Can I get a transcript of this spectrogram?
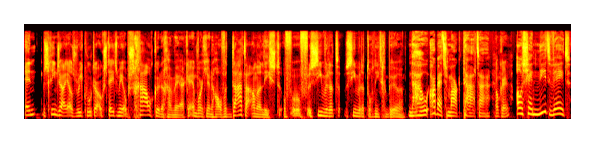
En misschien zou je als recruiter ook steeds meer op schaal kunnen gaan werken. En word je een halve data-analyst. Of, of zien, we dat, zien we dat toch niet gebeuren? Nou, arbeidsmarktdata. Oké. Als jij niet weet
